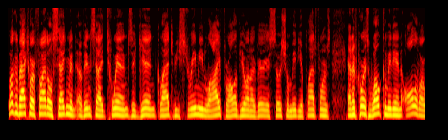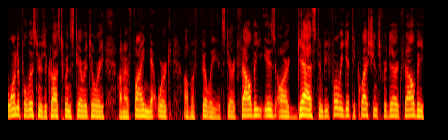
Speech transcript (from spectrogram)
Welcome back to our final segment of Inside Twins. Again, glad to be streaming live for all of you on our various social media platforms. And of course, welcoming in all of our wonderful listeners across Twins territory on our fine network of affiliates. Derek Falvey is our guest. And before we get to questions for Derek Falvey,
